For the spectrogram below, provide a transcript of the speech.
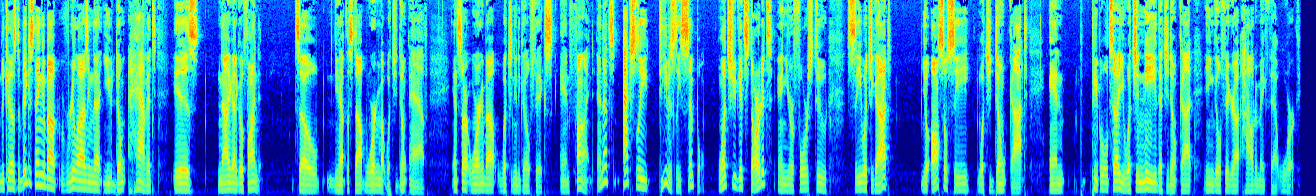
Because the biggest thing about realizing that you don't have it is now you got to go find it. So you have to stop worrying about what you don't have and start worrying about what you need to go fix and find. And that's actually deviously simple once you get started and you're forced to see what you got, you'll also see what you don't got and people will tell you what you need that you don't got, and you can go figure out how to make that work.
